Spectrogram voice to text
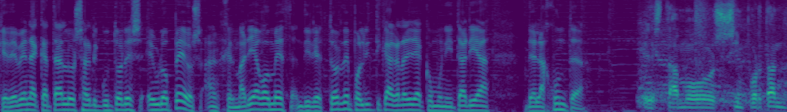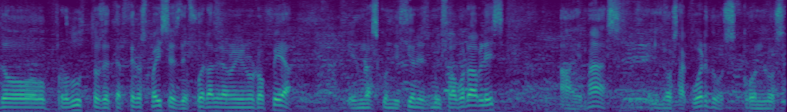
que deben acatar los agricultores europeos. Ángel María Gómez, director de Política Agraria Comunitaria de la Junta. Estamos importando productos de terceros países de fuera de la Unión Europea en unas condiciones muy favorables. Además, los acuerdos con los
